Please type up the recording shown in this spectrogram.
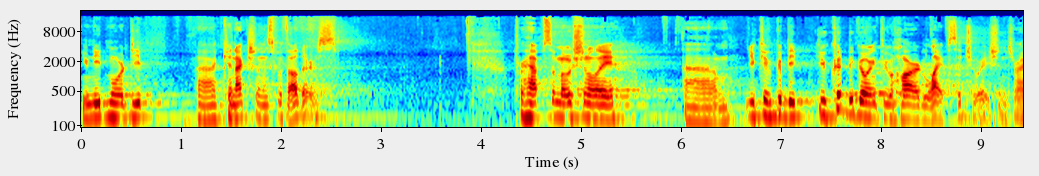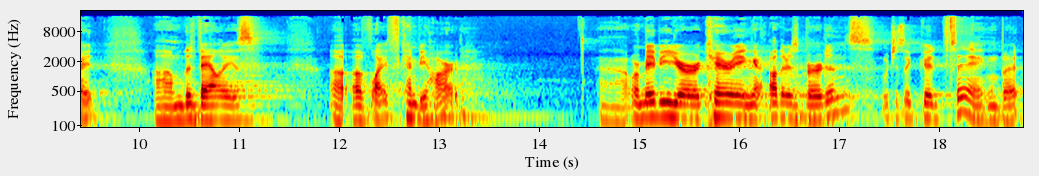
You need more deep uh, connections with others. Perhaps emotionally, um, you, could, be, you could be going through hard life situations, right? Um, the valleys uh, of life can be hard. Uh, or maybe you're carrying others' burdens, which is a good thing, but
